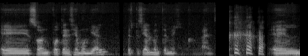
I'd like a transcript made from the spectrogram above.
eh, son potencia mundial, especialmente México. El,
